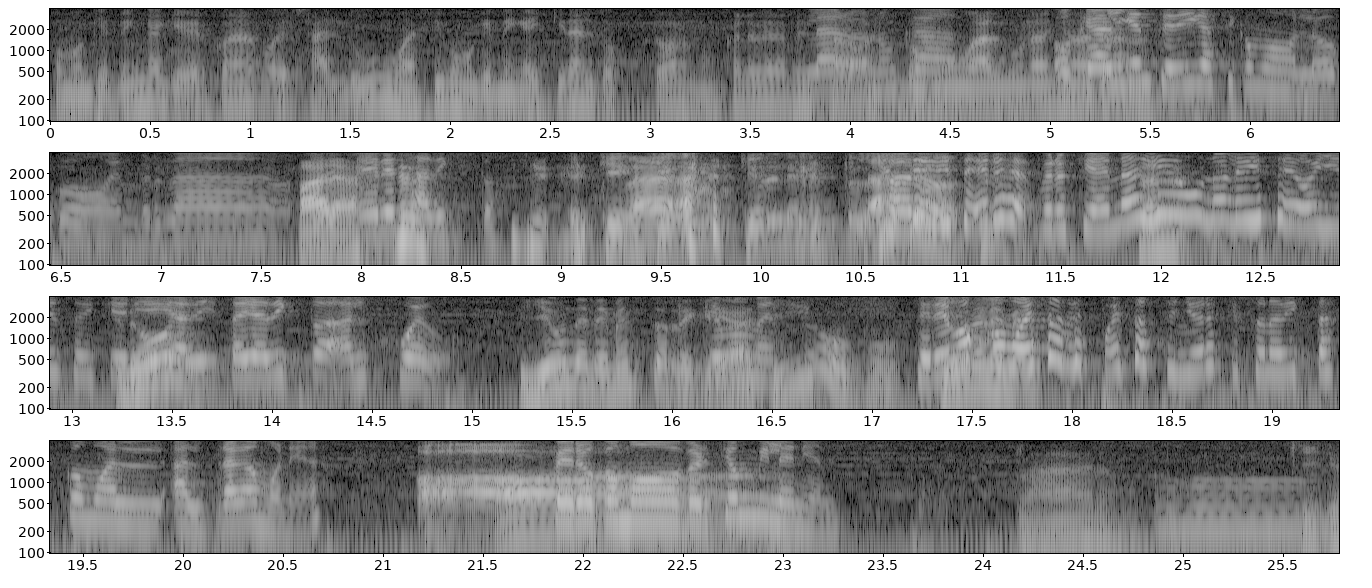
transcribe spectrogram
como que tenga que ver con algo de salud, así como que tengáis que ir al doctor, nunca lo hubiera pensado, Claro, así nunca- como algún año o que atrás. alguien te diga así como loco, en verdad Para. eres adicto. Es que, Claro. ¿qué, qué otro elemento? Claro. Dice, eres- pero es que a nadie Claro. uno le dice, oye, soy que No. eres adi- estás adicto al juego. Y es un elemento recreativo, po. Seremos como elemento- esas después esas señoras que son adictas como al, al tragamoneda, Ah. pero como versión millennial. Claro. ¿Qué, qué,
